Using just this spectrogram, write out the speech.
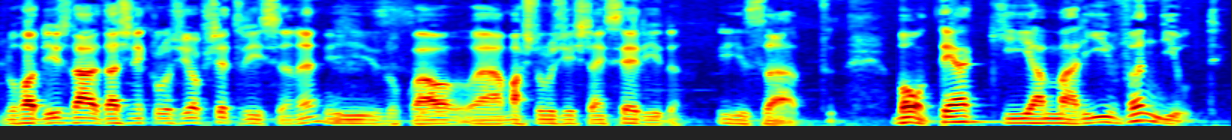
no rodízio da, da, ginecologia obstetrícia, né? Isso. No qual a mastologia está inserida. Exato. Bom, tem aqui a Maria Ivanilde.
